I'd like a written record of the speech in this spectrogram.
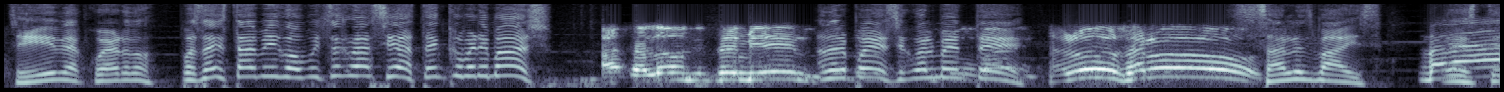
Sí, de acuerdo. Pues ahí está, amigo. Muchas gracias. Thank you very much. Hasta luego, que estén bien. Ándale, pues, igualmente. Saludos, saludos. Sales, Vice. Bye, Este,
